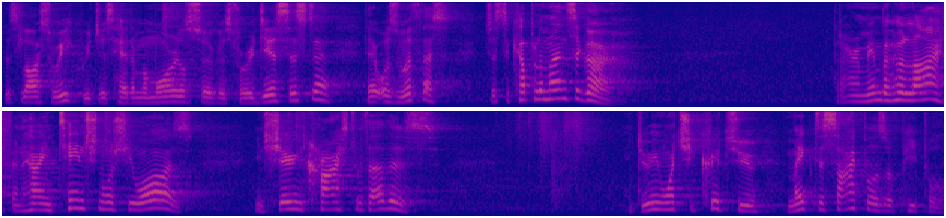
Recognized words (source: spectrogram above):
This last week, we just had a memorial service for a dear sister that was with us just a couple of months ago. But I remember her life and how intentional she was in sharing Christ with others, and doing what she could to make disciples of people.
